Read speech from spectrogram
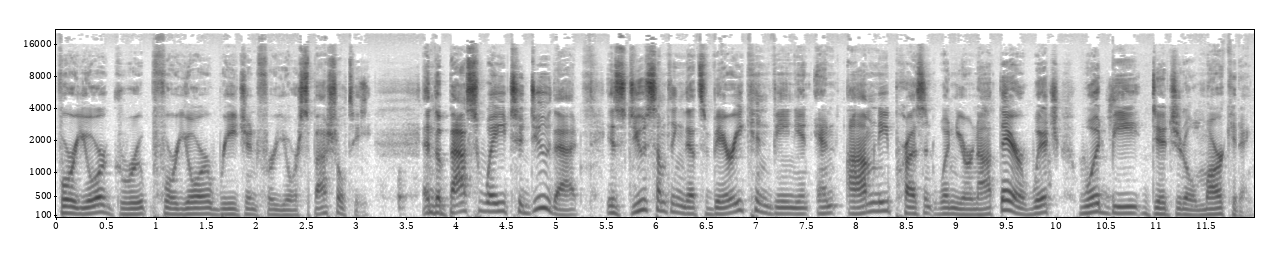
for your group, for your region, for your specialty. And the best way to do that is do something that's very convenient and omnipresent when you're not there, which would be digital marketing.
